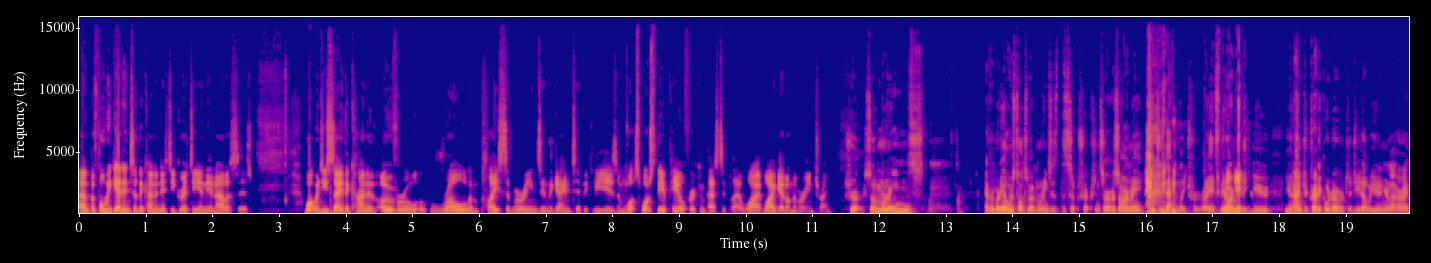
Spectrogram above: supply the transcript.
Um, before we get into the kind of nitty gritty and the analysis, what would you say the kind of overall role and place of Marines in the game typically is, and what's what's the appeal for a competitive player? Why why get on the Marine train? Sure. So Marines, everybody always talks about Marines as the subscription service army, which is definitely true, right? It's the army that you you hand your credit card over to GW and you're like, all right,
